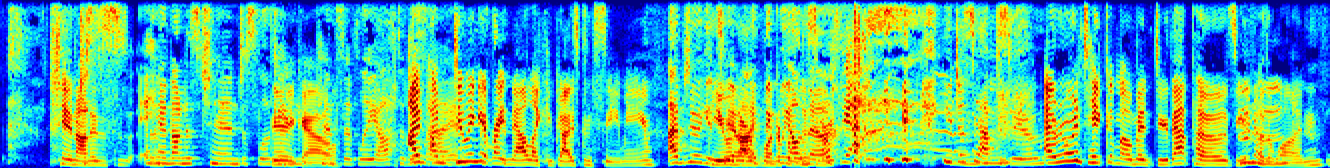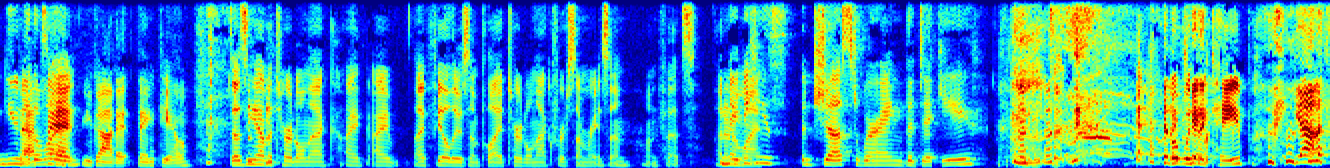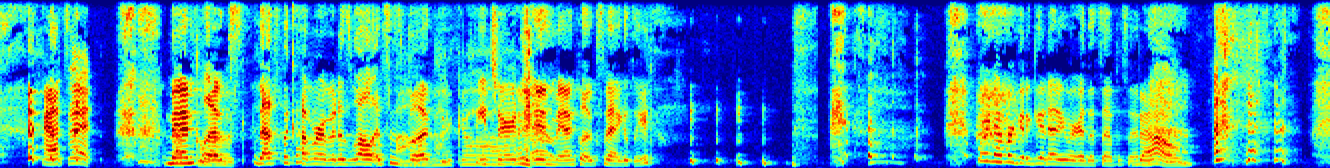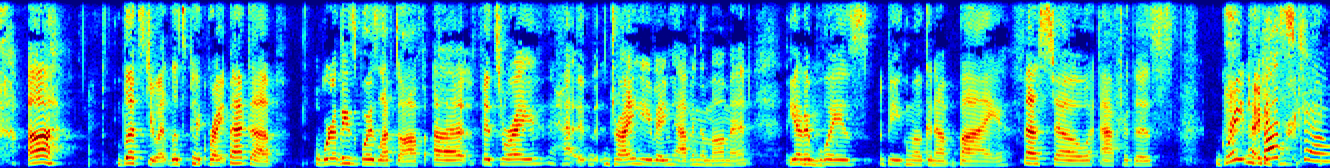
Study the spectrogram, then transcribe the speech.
chin on his Hand on his chin, just There you looking go. pensively off to the I'm, side. I'm doing it right now, like you guys can see me. I'm doing it You too. and our I think we wonderful all listeners. know. You just have to do. Everyone, take a moment, do that pose. You know the one. Mm-hmm. You know the That's it. one. You got it. Thank you. Does he have a turtleneck? I, I I feel there's implied turtleneck for some reason on Fitz. I don't Maybe know why. Maybe he's just wearing the dicky. but with a cape. yeah. That's it. Man That's the Cloaks. That's the cover of it as well. It's his Oh book featured in Man Cloaks magazine. We're never going to get anywhere in this episode. No. Ah, let's do it. Let's pick right back up where these boys left off. Uh, Fitzroy ha- dry heaving, having a moment. The other boys being woken up by Festo after this great night of Festo. partying.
